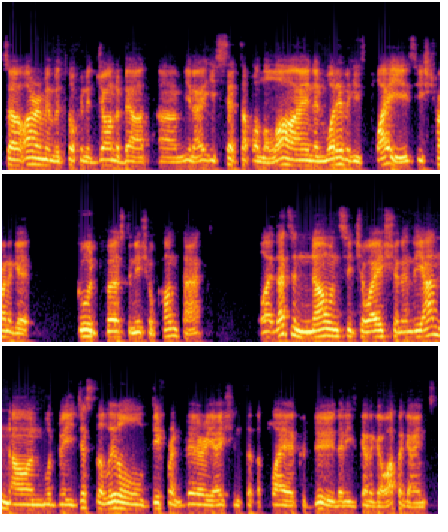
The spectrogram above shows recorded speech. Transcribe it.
So I remember talking to John about, um, you know, he sets up on the line and whatever his play is, he's trying to get good first initial contact, like that's a known situation, and the unknown would be just the little different variations that the player could do that he's going to go up against.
